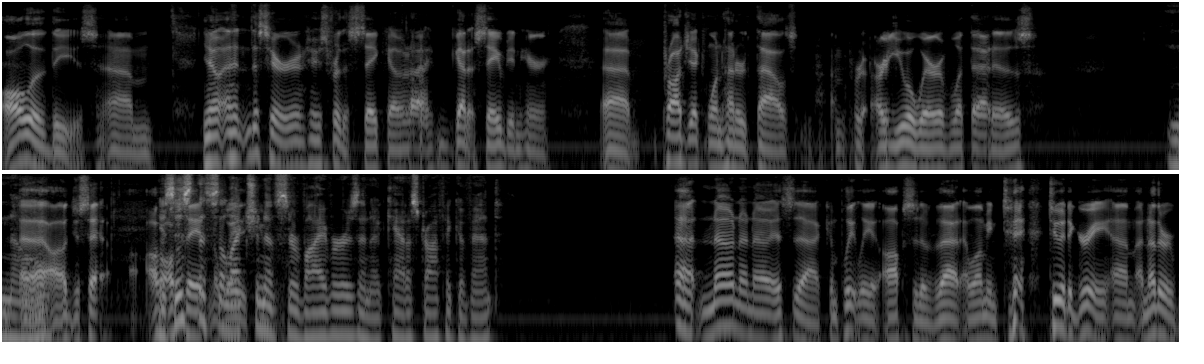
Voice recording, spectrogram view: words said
all of these. Um, you know, and this here, here's for the sake of it, I got it saved in here. Uh, Project 100,000. Are you aware of what that is? No. Uh, I'll just say. I'll, is I'll this say the selection of survivors in a catastrophic event? Uh, no, no, no. It's uh, completely opposite of that. Well, I mean, to, to a degree. Um, another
